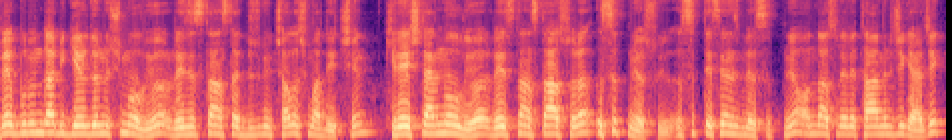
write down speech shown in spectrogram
ve bunun da bir geri dönüşümü oluyor. Rezistans da düzgün çalışmadığı için kireçlenme oluyor. Rezistans daha sonra ısıtmıyor suyu. Isıt deseniz bile ısıtmıyor. Ondan sonra eve tamirci gelecek,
